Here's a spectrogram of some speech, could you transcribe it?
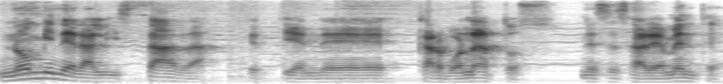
no mineralizada, que tiene carbonatos necesariamente,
